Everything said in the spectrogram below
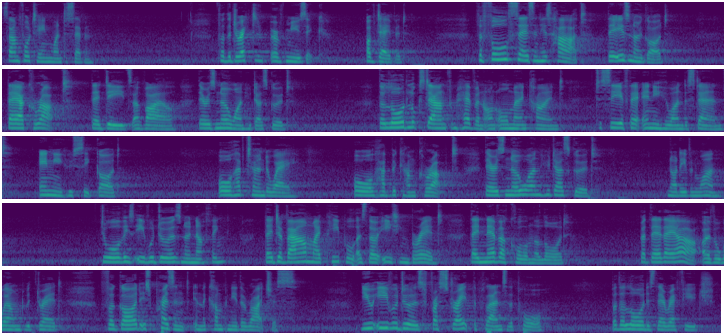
Psalm 14, 1 to 7. For the director of music, of David. The fool says in his heart, There is no God. They are corrupt, their deeds are vile, there is no one who does good. The Lord looks down from heaven on all mankind to see if there are any who understand, any who seek God. All have turned away, all have become corrupt. There is no one who does good, not even one. Do all these evildoers know nothing? They devour my people as though eating bread. They never call on the Lord. But there they are, overwhelmed with dread, for God is present in the company of the righteous. You evildoers frustrate the plans of the poor but the Lord is their refuge.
